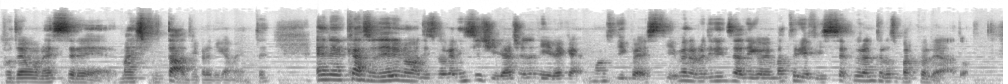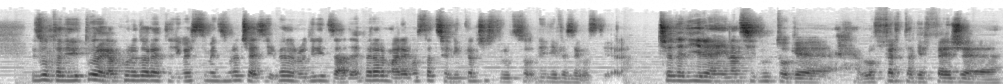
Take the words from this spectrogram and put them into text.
potevano essere mai sfruttati praticamente, e nel caso dei Renault dislocati in Sicilia c'è da dire che molti di questi vennero utilizzati come batterie fisse durante lo sbarco alleato. Risulta addirittura che alcune torrette di questi mezzi francesi vennero utilizzate per armare postazioni in calcestruzzo di difese costiere. C'è da dire innanzitutto che l'offerta che fece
